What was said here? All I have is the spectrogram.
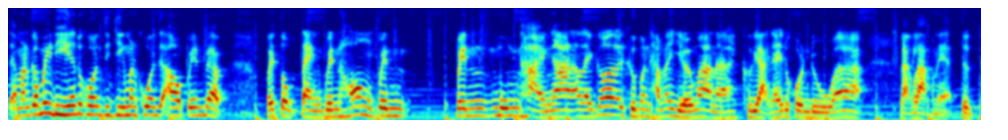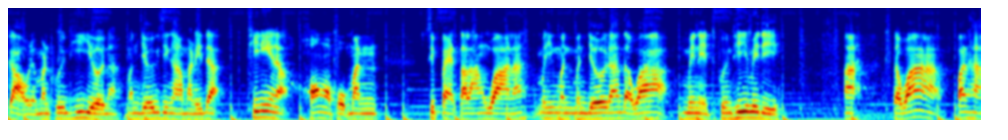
แต่มันก็ไม่ดีนะทุกคนจริง ๆ มันควรจะเอาเป็นแบบไปตกแต่งเป็นห้องเป็นเป็นมุมถ่ายงานอะไรก็คือมันทำได้เยอะมากนะ คืออยากจะให้ทุกคนดูว่าหลักๆเนี่ยตึกเก่าเนี่ยมันพื้นที่เยอะนะมันเยอะจริงๆงานพาณิชย์อะที่นี่นะห้องของผมมัน 18 ตารางวานะมันมันมันเยอะนะแต่ว่าเมเนจพื้นที่ไม่ดีอะแต่ว่าปัญหา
